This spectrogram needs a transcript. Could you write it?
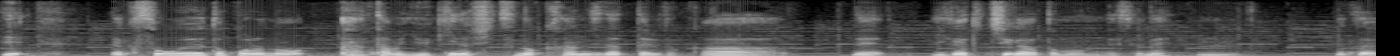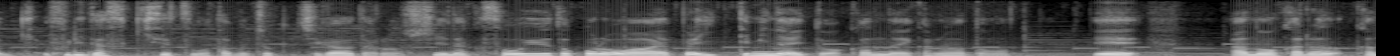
で、なんかそういうところの、多分雪の質の感じだったりとか、ね、意外と違うと思うんですよね。うん。なんか降り出す季節も多分ちょっと違うだろうし、なんかそういうところはやっぱり行ってみないとわかんないかなと思っていて、あの、から必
